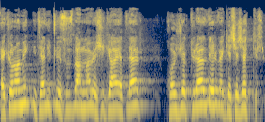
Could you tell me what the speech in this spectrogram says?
Ekonomik nitelikli sızlanma ve şikayetler konjöktüreldir ve geçecektir.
